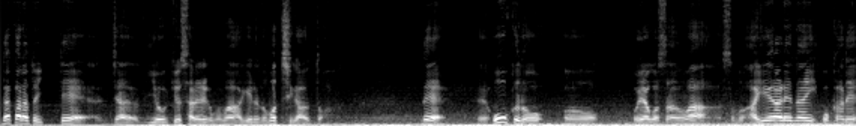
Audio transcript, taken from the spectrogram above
だからといってじゃあ要求されるままあげるのも違うと。で多くの親御さんはそのあげられないお金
